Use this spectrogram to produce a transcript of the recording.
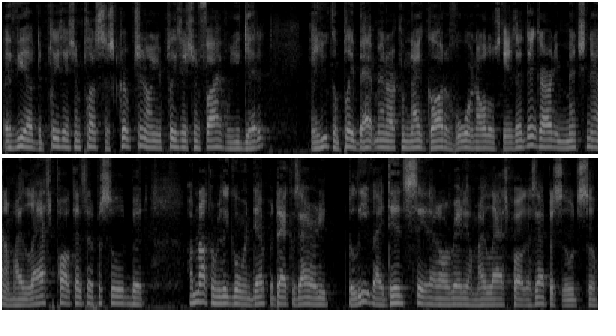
if you have the PlayStation Plus subscription on your PlayStation 5 when you get it. And you can play Batman Arkham Knight, God of War, and all those games. I think I already mentioned that on my last podcast episode, but I'm not going to really go in depth with that because I already believe I did say that already on my last podcast episode. So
